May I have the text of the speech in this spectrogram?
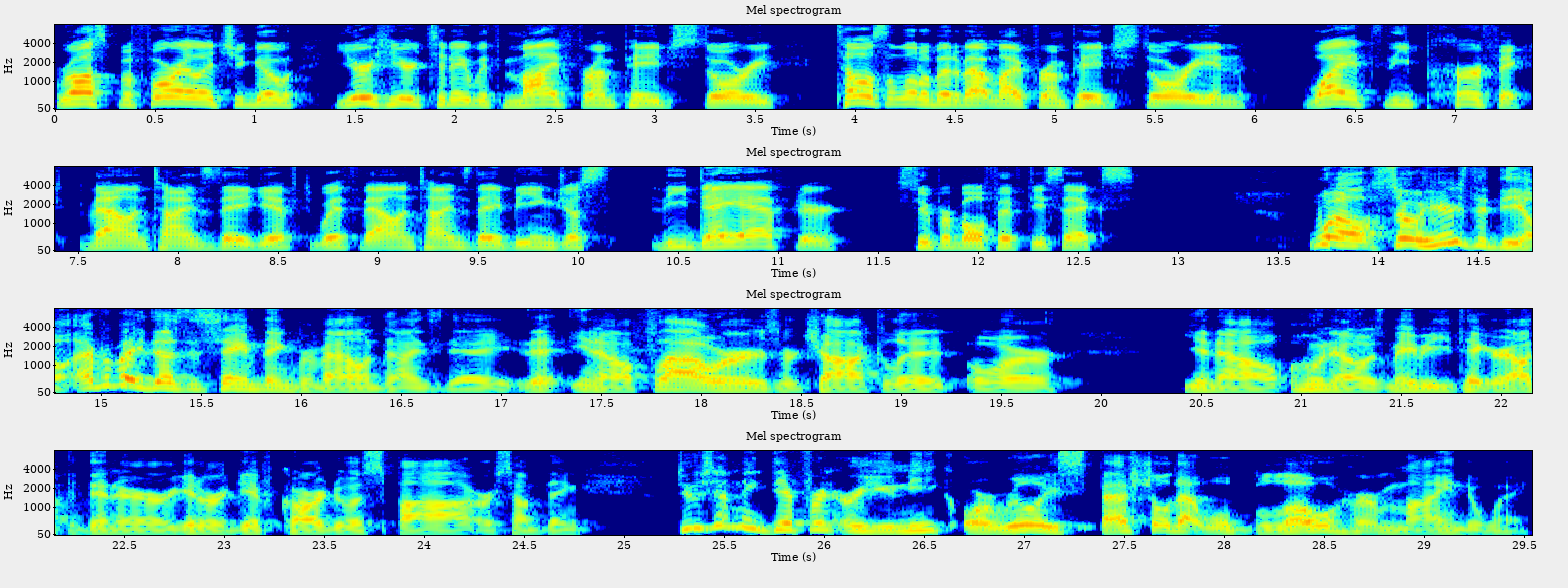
Ross, before I let you go, you're here today with my front page story. Tell us a little bit about my front page story and why it's the perfect Valentine's Day gift, with Valentine's Day being just the day after Super Bowl 56. Well, so here's the deal. Everybody does the same thing for Valentine's Day. That you know, flowers or chocolate or you know, who knows? Maybe you take her out to dinner or get her a gift card to a spa or something. Do something different or unique or really special that will blow her mind away.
